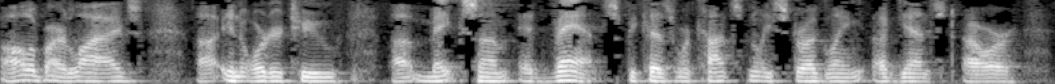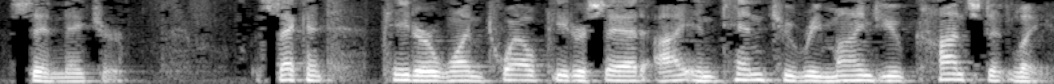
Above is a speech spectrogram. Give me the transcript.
all of our lives uh, in order to uh, make some advance because we're constantly struggling against our sin nature. Second Peter 1:12 Peter said, "I intend to remind you constantly."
